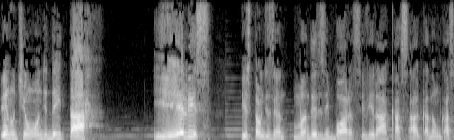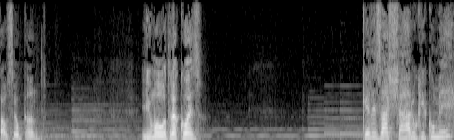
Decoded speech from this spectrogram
eles não tinham onde deitar. E eles estão dizendo: manda eles embora, se virar, caçar, cada um caçar o seu canto. E uma outra coisa: que eles acharam o que comer.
